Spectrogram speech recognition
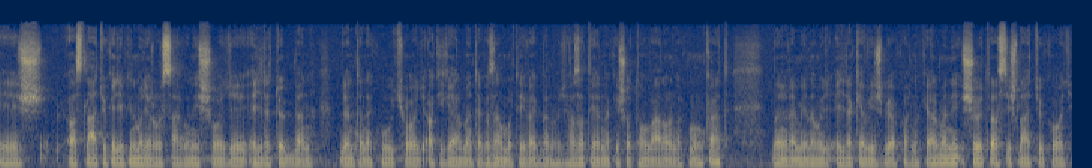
és azt látjuk egyébként Magyarországon is, hogy egyre többen döntenek úgy, hogy akik elmentek az elmúlt években, hogy hazatérnek és otthon vállalnak munkát. Nagyon remélem, hogy egyre kevésbé akarnak elmenni, sőt azt is látjuk, hogy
